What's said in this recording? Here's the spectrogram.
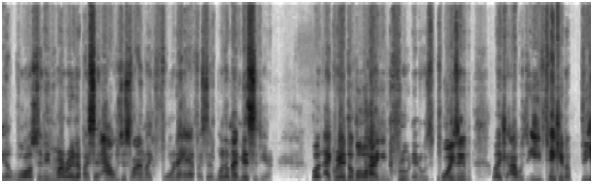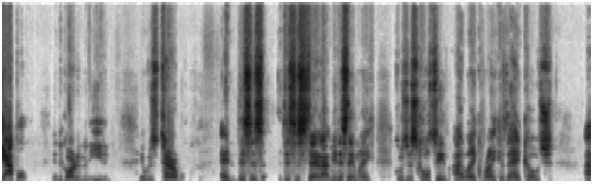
It lost, and even my write up, I said, "How is this line like four and a half?" I said, "What am I missing here?" But I grabbed the low hanging fruit, and it was poison. Like I was Eve taking a, the apple in the Garden of Eden. It was terrible. And this is this is staring at me the same way because this Colts team, I like Reich as a head coach. I,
